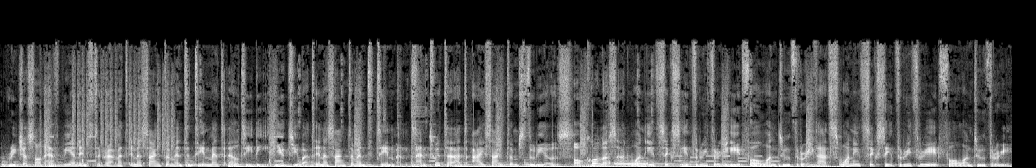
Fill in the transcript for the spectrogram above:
Reach us on FB and Instagram at Inner Sanctum Entertainment Ltd, YouTube at Inner Sanctum Entertainment, and Twitter at iSanctum Studios. Or call us at 1 833 That's 1 833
